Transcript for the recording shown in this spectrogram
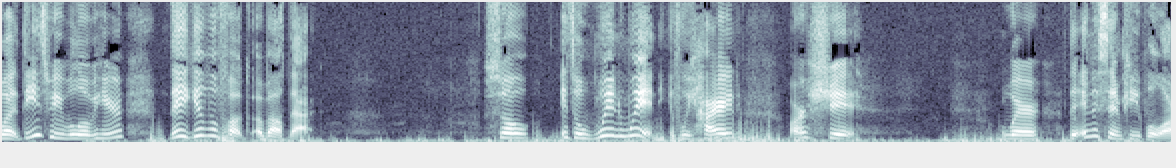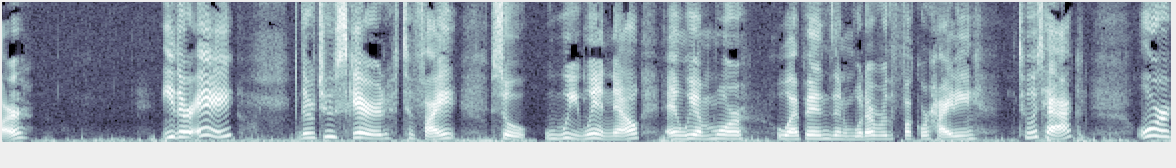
But these people over here, they give a fuck about that. So it's a win win if we hide our shit where the innocent people are. Either A, they're too scared to fight, so we win now, and we have more weapons and whatever the fuck we're hiding to attack. Or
